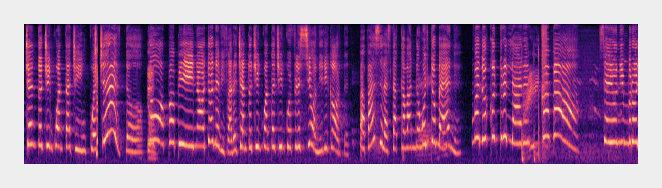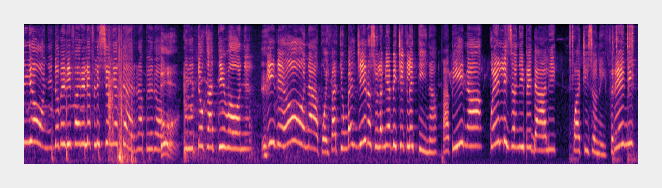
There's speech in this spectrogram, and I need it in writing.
155. Certo! Oh, papino, tu devi fare 155 flessioni, ricordati. Papà se la sta cavando molto bene. Vado a controllare. Papà! Sei un imbroglione, dovevi fare le flessioni a terra però. Oh. Brutto cattivone. Ideona, puoi farti un bel giro sulla mia biciclettina. Papino, quelli sono i pedali. Qua ci sono i freni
